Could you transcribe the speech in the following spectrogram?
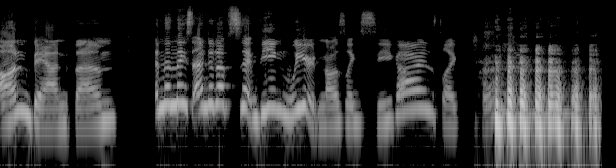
unbanned them. And then they ended up being weird, and I was like, "See, guys, like.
